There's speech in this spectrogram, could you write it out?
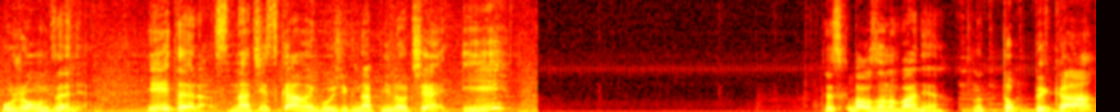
urządzenie. I teraz naciskamy guzik na pilocie i to jest chyba ozonowanie. No to pyka.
